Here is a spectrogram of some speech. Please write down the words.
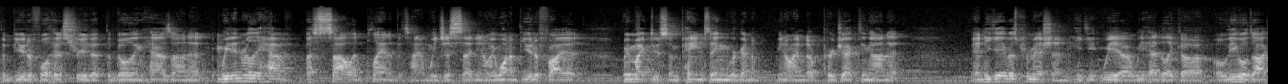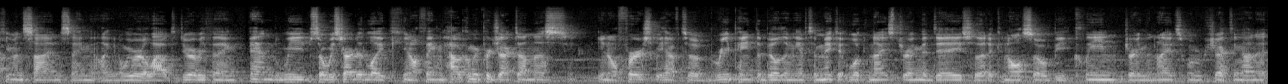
the beautiful history that the building has on it. We didn't really have a solid plan at the time. We just said, you know, we want to beautify it. We might do some painting. We're gonna, you know, end up projecting on it. And he gave us permission. He, we, uh, we had like a, a, legal document signed saying that like, you know, we were allowed to do everything. And we, so we started like, you know, thinking, how can we project on this? You know, first we have to repaint the building. We have to make it look nice during the day so that it can also be clean during the nights when projecting on it.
